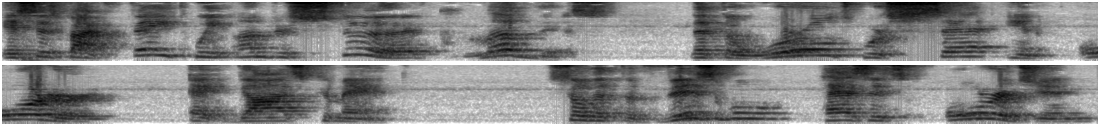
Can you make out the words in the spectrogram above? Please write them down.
It says, By faith we understood, I love this, that the worlds were set in order at God's command. So that the visible has its origin,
